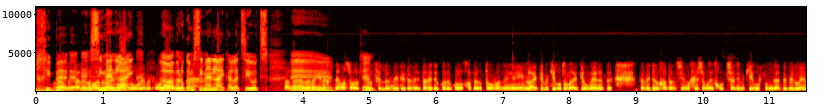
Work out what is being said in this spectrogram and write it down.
חיבר, לא, סימן לייק, לא. אבל הוא גם סימן לייק על הציוץ. אז אה, אני אגיד לך שנייה משהו על כן. הציוץ של דודי. דוד- דודי הוא קודם כל חבר טוב, אם לא הייתי מכיר אותו לא הייתי אומר את זה. דודי הוא אחד האנשים הכי שומרי חוק שאני מכיר, הוא סמג"ד במילואים.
